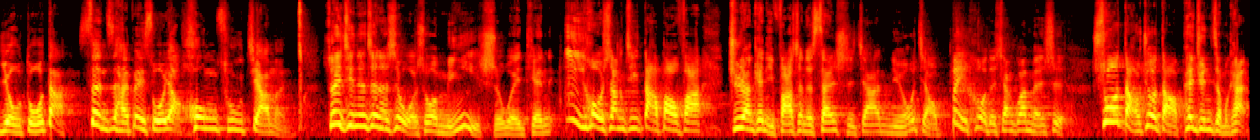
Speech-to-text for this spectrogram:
有多大，甚至还被说要轰出家门。所以今天真的是我说民以食为天，疫后商机大爆发，居然跟你发生了三十家牛角背后的相关门市，说倒就倒。佩君你怎么看？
